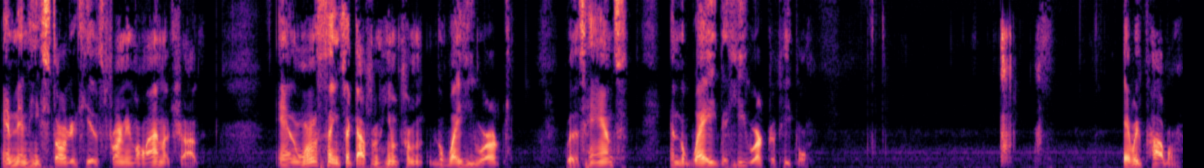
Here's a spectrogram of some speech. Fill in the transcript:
And then he started his front end alignment shop. And one of the things I got from him from the way he worked with his hands and the way that he worked with people. Every problem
